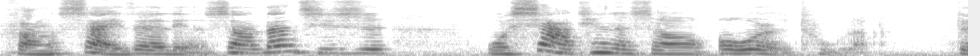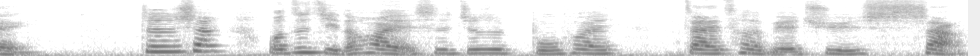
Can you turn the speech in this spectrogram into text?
防晒在脸上。但其实我夏天的时候偶尔涂了，对，就是像我自己的话也是，就是不会再特别去上。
